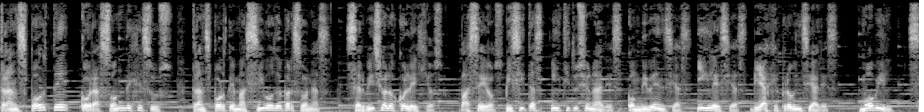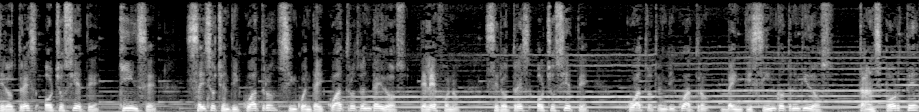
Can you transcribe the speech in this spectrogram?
Transporte Corazón de Jesús. Transporte masivo de personas. Servicio a los colegios, paseos, visitas institucionales, convivencias, iglesias, viajes provinciales. Móvil 0387 15 684 5432. Teléfono 0387 434 2532. Transporte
